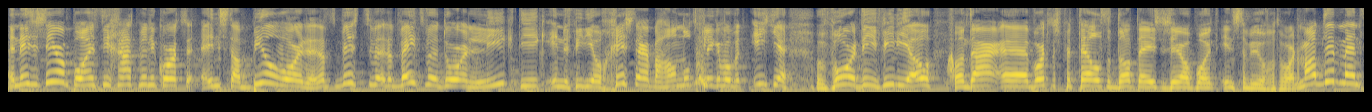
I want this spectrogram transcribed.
En deze Zero Point die gaat binnenkort instabiel worden. Dat, wisten we, dat weten we door een leak die ik in de video gisteren heb behandeld. Klikken we op het i'tje voor die video. Want daar uh, wordt dus verteld dat deze Zero Point instabiel gaat worden. Maar op dit moment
